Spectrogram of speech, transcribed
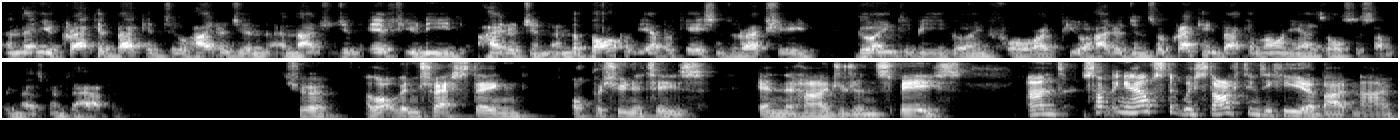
And then you crack it back into hydrogen and nitrogen if you need hydrogen. And the bulk of the applications are actually going to be going forward pure hydrogen. So cracking back ammonia is also something that's going to happen. Sure. A lot of interesting opportunities in the hydrogen space. And something else that we're starting to hear about now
